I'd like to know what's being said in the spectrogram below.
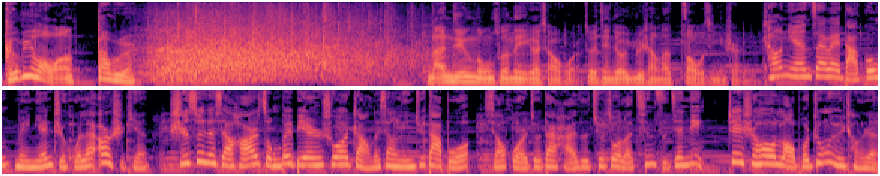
隔壁老王大波。南京农村的一个小伙最近就遇上了糟心事儿。常年在外打工，每年只回来二十天。十岁的小孩总被别人说长得像邻居大伯，小伙就带孩子去做了亲子鉴定。这时候，老婆终于承认，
